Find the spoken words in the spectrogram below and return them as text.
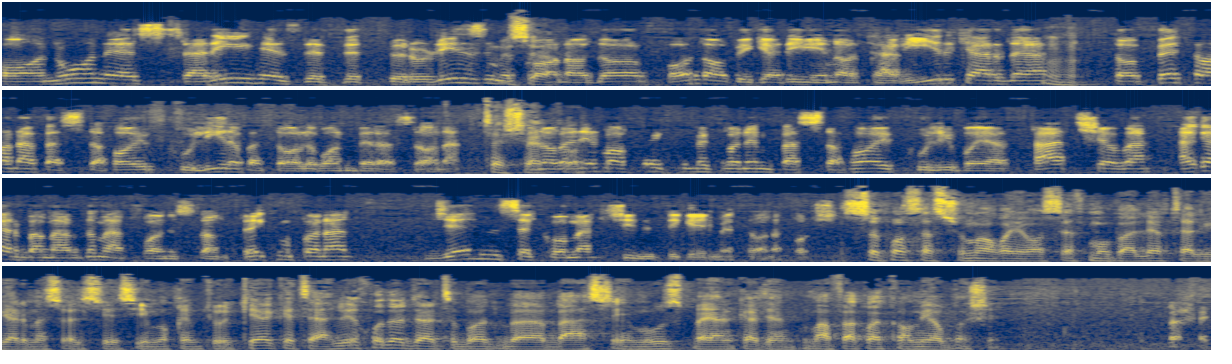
قانون سریح ضد تروریسم کانادا با لابیگری اینا تغییر کرده تا بتانه بسته های پولی را به طالبان برسانه بنابراین ما فکر می‌کنیم بسته های پولی باید قطع شود. اگر به مردم افغانستان فکر می‌کنن جنس کمک چیز دیگه می‌تونه باشه. سپاس از شما آقای آصف مبلغ تحلیلگر مسائل سیاسی مقیم ترکیه که تحلیل خود در ارتباط به بحث امروز بیان کردن موفق و کامیاب باشه بخیر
